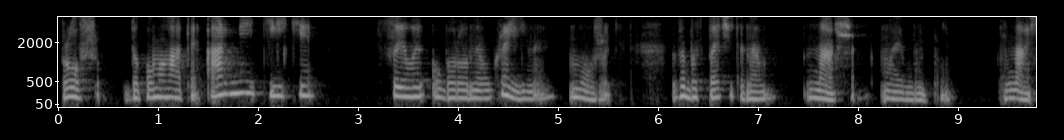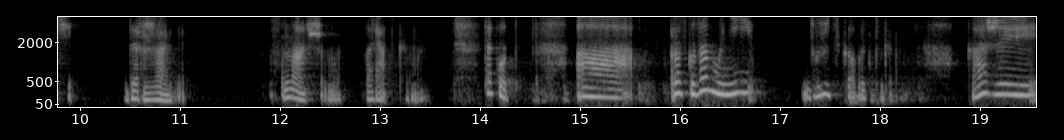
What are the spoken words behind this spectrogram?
прошу допомагати армії тільки Сили оборони України можуть забезпечити нам наше майбутнє в нашій державі з нашими порядками. Так от, розказав мені дуже цікаву історію. Каже,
